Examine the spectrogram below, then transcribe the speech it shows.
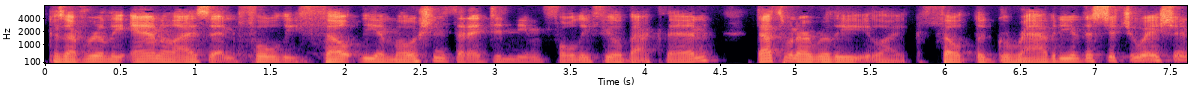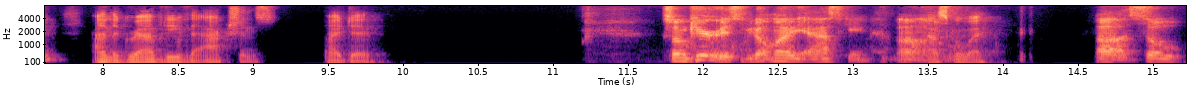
because I've really analyzed it and fully felt the emotions that I didn't even fully feel back then. That's when I really like felt the gravity of the situation and the gravity of the actions. I did. So I'm curious, if you don't mind me asking. Um, Ask away. Uh, so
